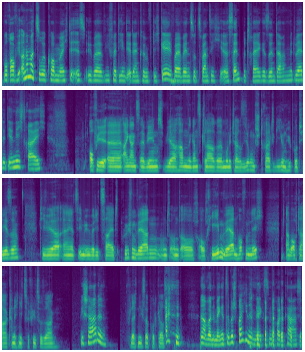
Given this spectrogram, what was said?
Worauf ich auch nochmal zurückkommen möchte, ist über, wie verdient ihr denn künftig Geld? Weil wenn es so 20 äh, Cent Beträge sind, damit werdet ihr nicht reich. Auch wie äh, eingangs erwähnt, wir haben eine ganz klare Monetarisierungsstrategie und Hypothese, die wir äh, jetzt eben über die Zeit prüfen werden und, und auch, auch heben werden, hoffentlich. Aber auch da kann ich nicht zu viel zu sagen. Wie schade. Vielleicht nächster Podcast. Ja, aber eine Menge zu besprechen im nächsten Podcast.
